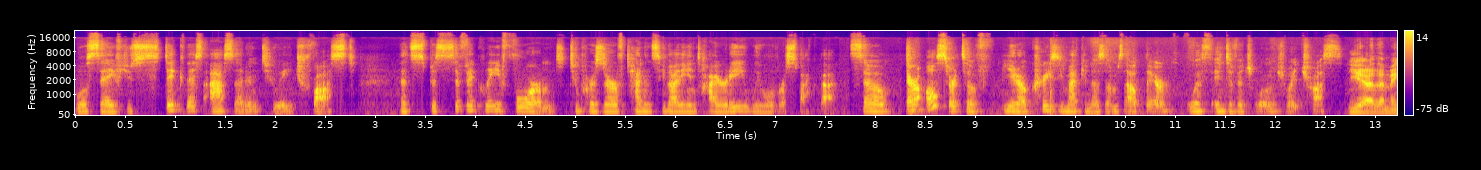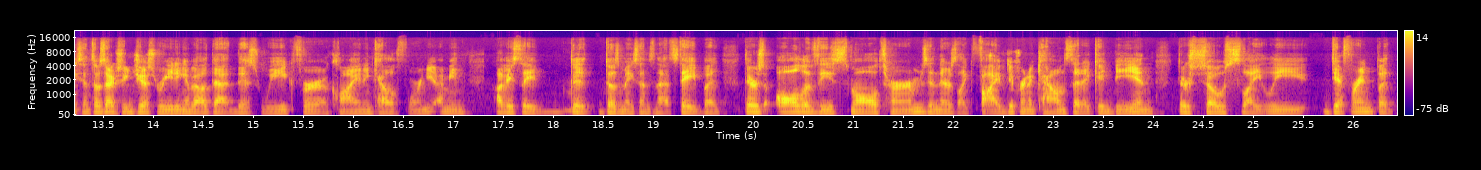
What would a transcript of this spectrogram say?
will say, if you stick this asset into a trust, that's specifically formed to preserve tenancy by the entirety, we will respect that. So there are all sorts of, you know, crazy mechanisms out there with individual and joint trusts. Yeah, that makes sense. I was actually just reading about that this week for a client in California. I mean, obviously that does make sense in that state, but there's all of these small terms and there's like five different accounts that it could be and they're so slightly different but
